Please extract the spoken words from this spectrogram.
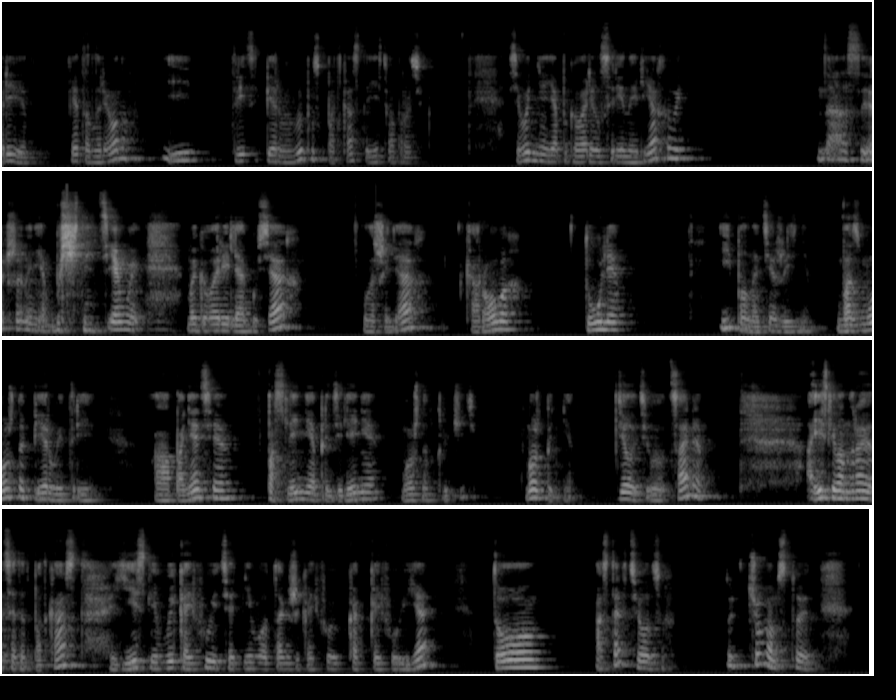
Привет, это Ларионов и 31 выпуск подкаста «Есть вопросик». Сегодня я поговорил с Ириной Ильяховой на совершенно необычные темы. Мы говорили о гусях, лошадях, коровах, туле и полноте жизни. Возможно, первые три а, понятия в последнее определение можно включить. Может быть, нет. Делайте вывод сами. А если вам нравится этот подкаст, если вы кайфуете от него так же, кайфую, как кайфую я, то оставьте отзыв. Ну, что вам стоит?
